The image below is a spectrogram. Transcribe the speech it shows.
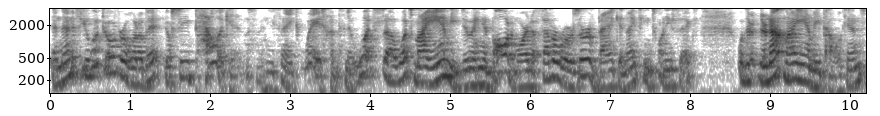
And then if you look over a little bit, you'll see pelicans. And you think, wait a minute, what's, uh, what's Miami doing in Baltimore at a Federal Reserve Bank in 1926? Well, they're, they're not Miami pelicans.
